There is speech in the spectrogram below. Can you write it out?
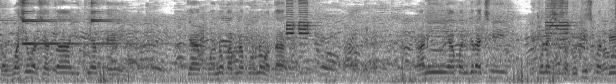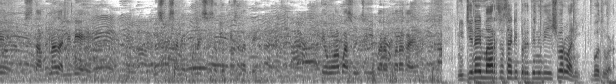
सव्वाशे वर्षाचा इतिहास आहे ज्या मनोकामना पूर्ण होतात. आणि या मंदिराची एकोणीसशे सदोतीसमध्ये स्थापना झालेली आहे. इसवी सन एकोणीसशे सदतीसमध्ये तेव्हापासूनची ही परंपरा कायम आहे. न्यूजी नाईन महाराष्ट्रासाठी प्रतिनिधी ईश्वर वाणी बोधवडा.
